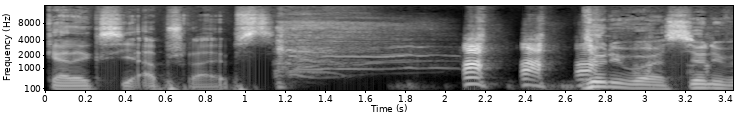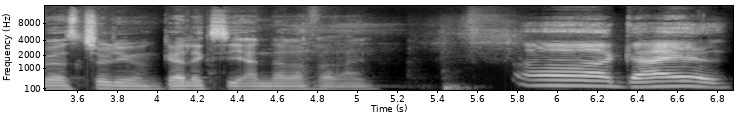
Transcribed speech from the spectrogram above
Galaxy abschreibst. Universe, Universe, Entschuldigung, Galaxy, anderer Verein. Oh, geil.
